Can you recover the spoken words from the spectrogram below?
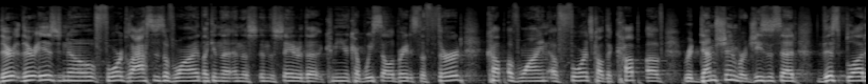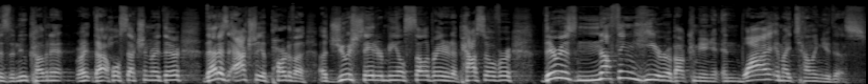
There, there is no four glasses of wine like in the, in, the, in the Seder, the communion cup we celebrate. It's the third cup of wine of four. It's called the cup of redemption, where Jesus said, This blood is the new covenant, right? That whole section right there. That is actually a part of a, a Jewish Seder meal celebrated at Passover. There is nothing here about communion. And why am I telling you this?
